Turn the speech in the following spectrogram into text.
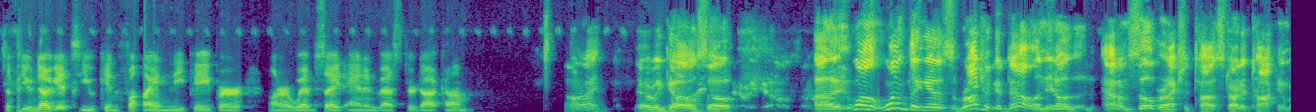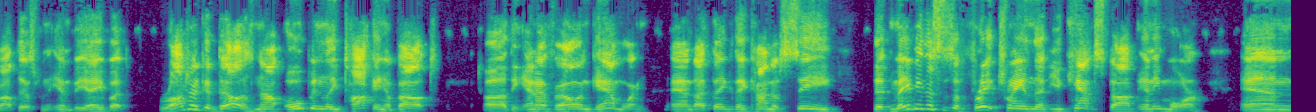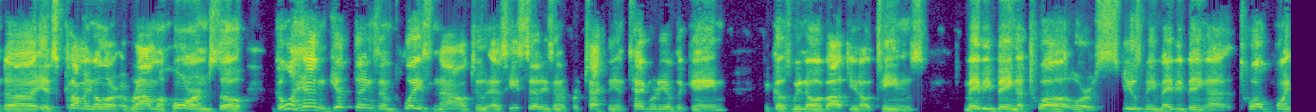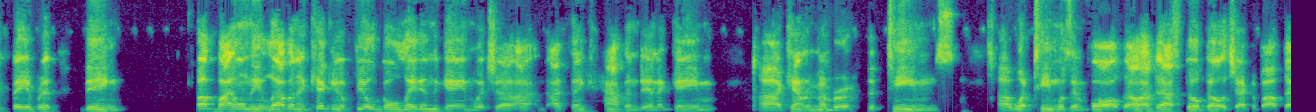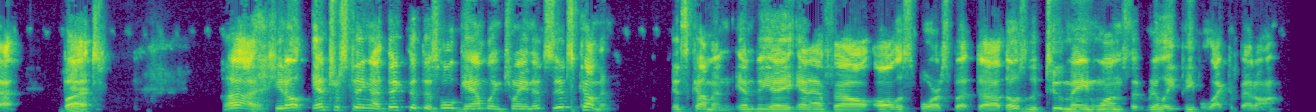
a few nuggets. You can find the paper on our website aninvestor.com. All right. There we go. So, uh, well, one thing is Roger Goodell, and you know, Adam Silver actually ta- started talking about this from the NBA, but Roger Goodell is now openly talking about uh, the NFL and gambling. And I think they kind of see that maybe this is a freight train that you can't stop anymore. And uh, it's coming around the horn. So go ahead and get things in place now to, as he said, he's going to protect the integrity of the game because we know about, you know, teams maybe being a 12 or excuse me maybe being a 12 point favorite being up by only 11 and kicking a field goal late in the game which uh, I, I, think happened in a game uh, i can't remember the teams uh, what team was involved. I'll have to ask bill belichick about that. But uh, you know interesting i think that this whole gambling train it's it's coming. It's coming. Nba nfl all the sports but uh, those are the two main ones that really people like to bet on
